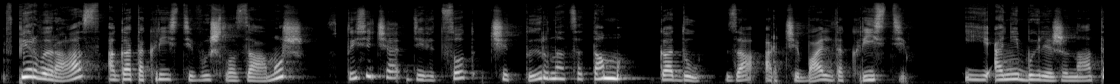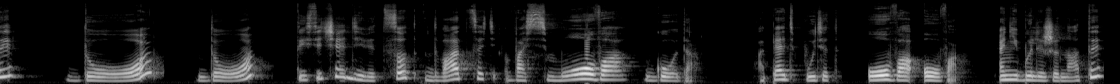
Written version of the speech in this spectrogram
В первый раз Агата Кристи вышла замуж в 1914 году за Арчибальда Кристи. И они были женаты до, до 1928 года опять будет Ова-Ова. Они были женаты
